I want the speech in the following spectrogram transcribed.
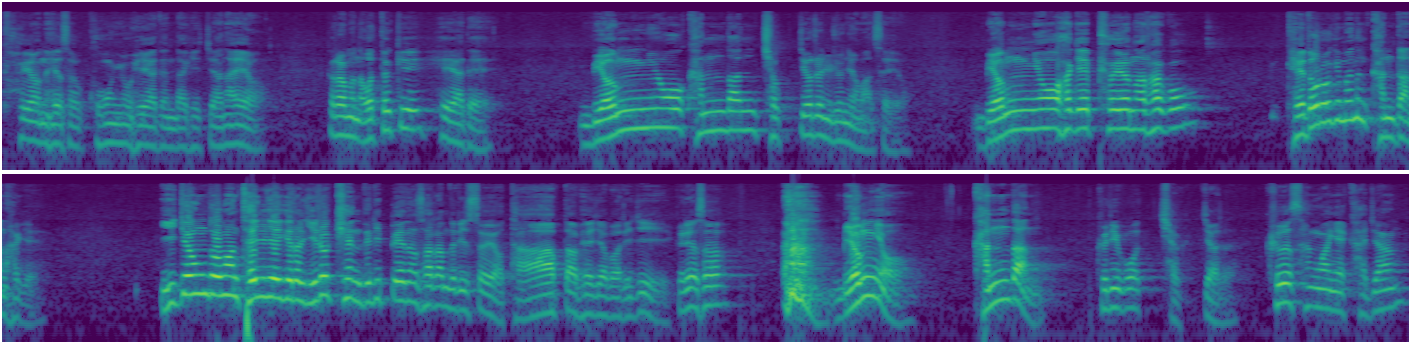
표현해서 공유해야 된다 했잖아요. 그러면 어떻게 해야 돼? 명료 간단 적절을 유념하세요. 명료하게 표현을 하고 되도록이면 간단하게. 이 정도만 될 얘기를 이렇게 느리빼는 사람들이 있어요. 답답해져 버리지. 그래서 명료, 간단, 그리고 적절. 그 상황에 가장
